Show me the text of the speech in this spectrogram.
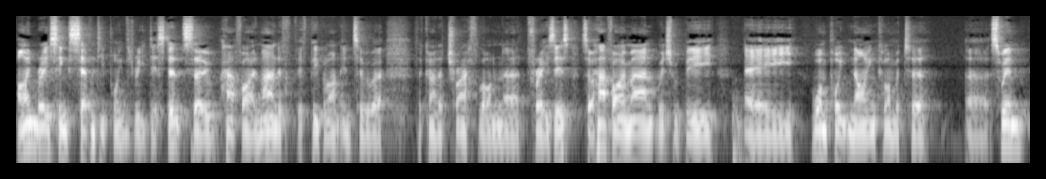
I'm racing 70.3 distance, so half Ironman if, if people aren't into uh, the kind of triathlon uh, phrases. So half Ironman, which would be a 1.9 kilometre uh, swim,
